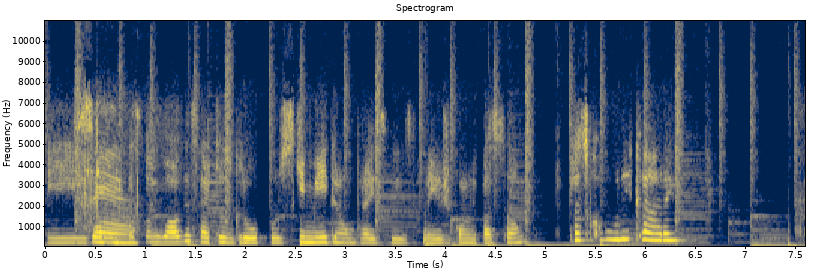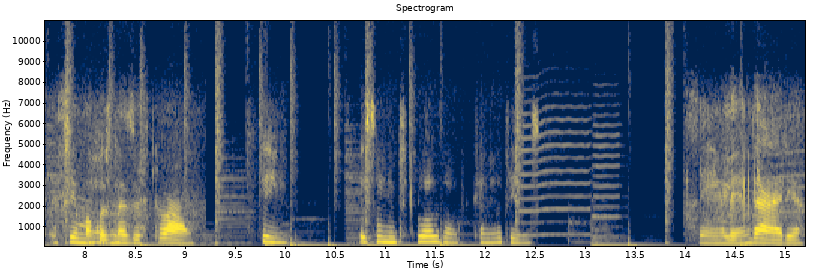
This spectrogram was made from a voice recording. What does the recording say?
E Sim. comunicação envolve certos grupos que migram para esses meios de comunicação para se comunicarem. Sim, uma coisa mais virtual. Sim. Eu sou muito filosófica, meu Deus. Sim, lendária.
